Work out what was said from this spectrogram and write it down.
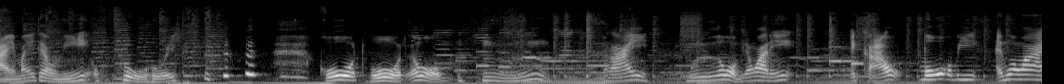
ายไหมแถวนี้ โอ้โหโคตรโหดครับผมหือยังไง มือครับผมจังหวะนี้ ไอ้ขาวโบกกับบีไอ้ม่วงว่าไง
